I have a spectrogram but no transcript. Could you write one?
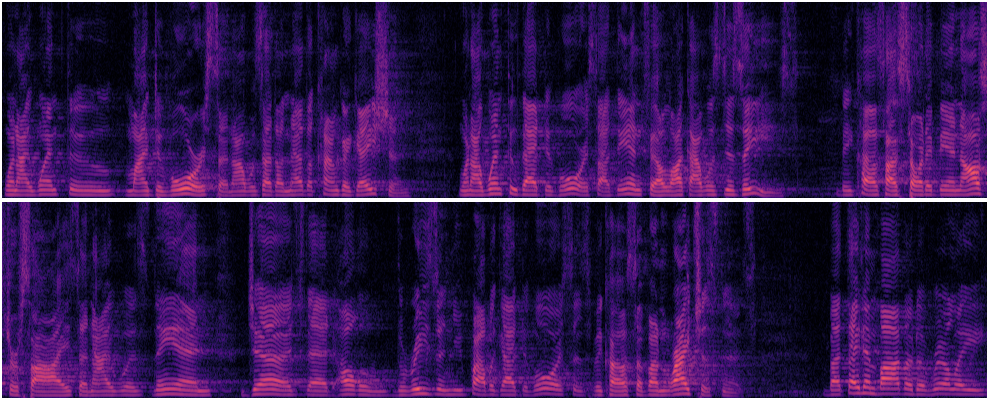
when I went through my divorce and I was at another congregation, when I went through that divorce, I then felt like I was diseased because I started being ostracized and I was then judged that, oh, the reason you probably got divorced is because of unrighteousness. But they didn't bother to really,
